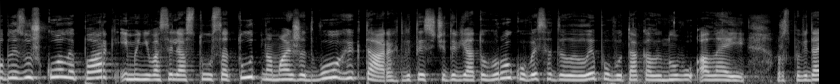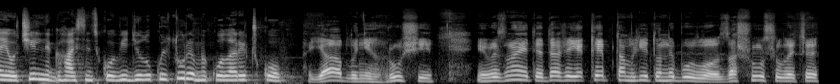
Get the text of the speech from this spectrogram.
Поблизу школи парк імені Василя Стуса. Тут на майже двох гектарах 2009 року висадили липову та калинову алеї, розповідає очільник Гасінського відділу культури Микола Ричков. яблуні, груші. І ви знаєте, навіть яке б там літо не було, зашусило чи,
